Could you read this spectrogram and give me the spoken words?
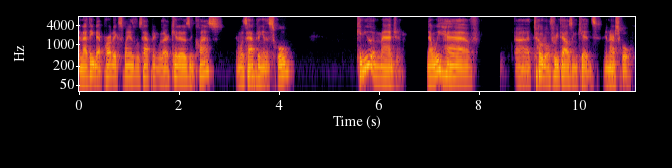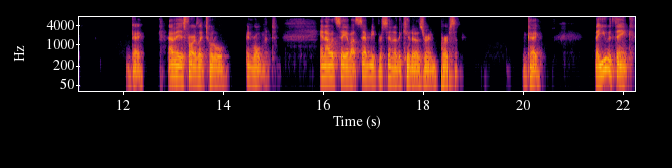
And I think that partly explains what's happening with our kiddos in class and what's happening in the school. Can you imagine? Now we have uh, total 3,000 kids in our school. Okay. I mean, as far as like total enrollment. And I would say about 70% of the kiddos are in person. Okay. Now you would think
